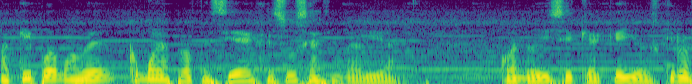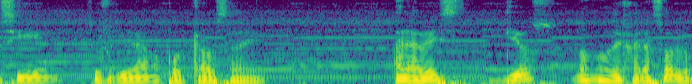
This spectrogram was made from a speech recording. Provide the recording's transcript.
Aquí podemos ver cómo las profecías de Jesús se hacen realidad, cuando dice que aquellos que lo siguen sufrirán por causa de él. A la vez, Dios no nos dejará solo,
